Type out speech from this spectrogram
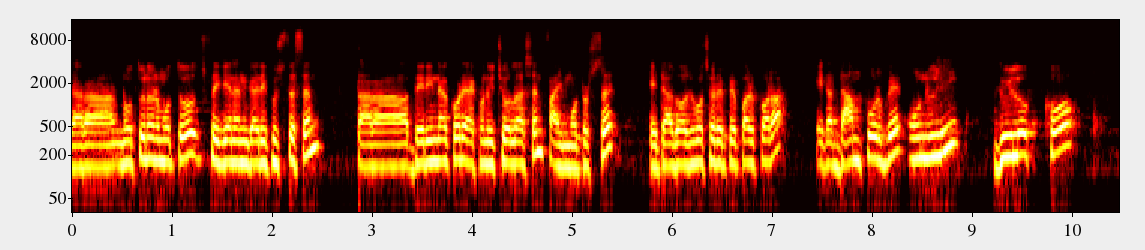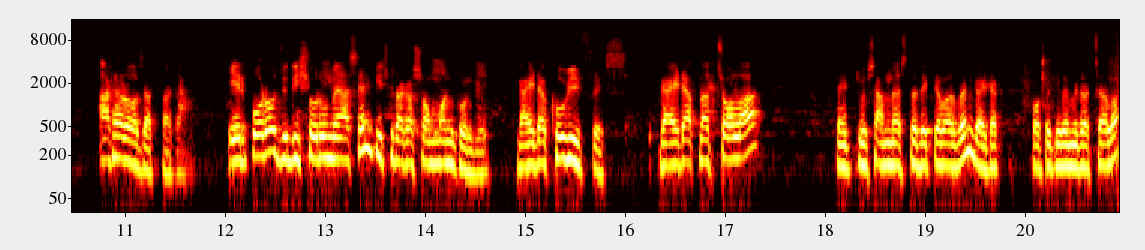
যারা নতুনের মতো সেকেন্ড হ্যান্ড গাড়ি খুঁজতেছেন, তারা দেরি না করে এখনই চলে আসেন ফাইভ মোটরসে এটা দশ বছরের পেপার করা। এটার দাম পড়বে অনলি দুই লক্ষ আঠারো হাজার টাকা। এরপরও যদি শোরুমে আসেন, কিছু টাকা সম্মান করবে। গাড়িটা খুবই ফ্রেশ গাড়িটা আপনার চলা, একটু সামনে আসতে দেখতে পারবেন, গাড়িটা কত কিলোমিটার চালা।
